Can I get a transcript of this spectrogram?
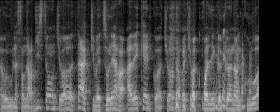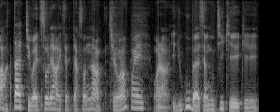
euh, ou la standardiste, hein, tu vois, tac, tu vas être solaire avec elle, quoi. Tu vois, après, tu vas croiser quelqu'un dans le couloir, tac, tu vas être solaire avec cette personne-là, tu vois. Ouais. Voilà, et du coup, bah, c'est un outil qui est, qui, est,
